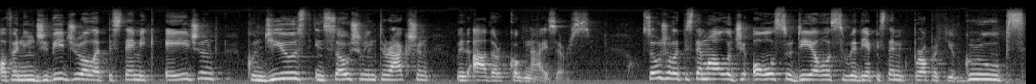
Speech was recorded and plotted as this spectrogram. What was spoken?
of an individual epistemic agent conduced in social interaction with other cognizers. Social epistemology also deals with the epistemic property of groups,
